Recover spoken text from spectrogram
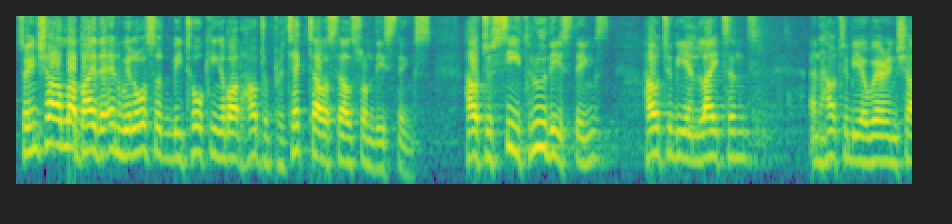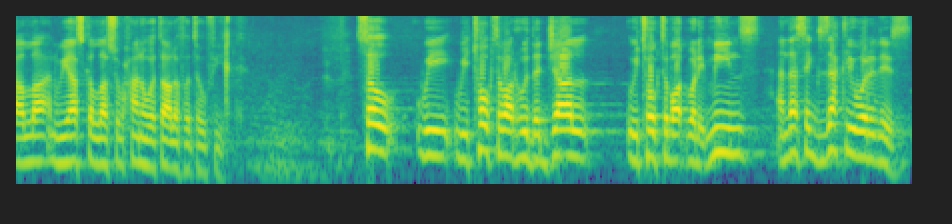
So inshallah by the end we'll also be talking about how to protect ourselves from these things, how to see through these things, how to be enlightened and how to be aware, inshallah. And we ask Allah subhanahu wa ta'ala for tawfiq. So we, we talked about who Dajjal, we talked about what it means, and that's exactly what it is.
